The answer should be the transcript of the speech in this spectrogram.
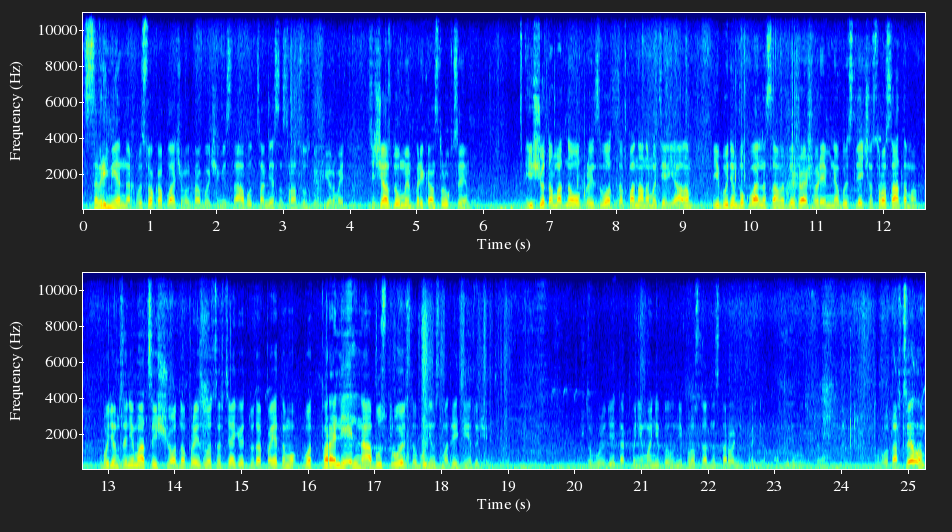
современных высокооплачиваемых рабочих места будут совместно с французской фирмой. Сейчас думаем по реконструкции еще там одного производства по наноматериалам. И будем буквально в самое ближайшее время, у меня будет встреча с Росатомом, будем заниматься еще одно производство втягивать туда. Поэтому вот параллельно обустройство будем смотреть и эту часть. Чтобы у людей так понимание было. Не просто односторонне пойдем, а будем это все. Вот. А в целом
